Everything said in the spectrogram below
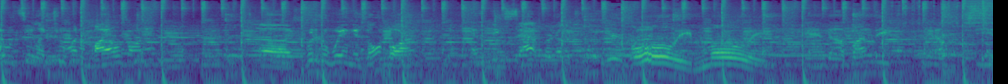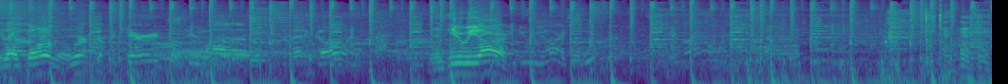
I would say, like 200 miles on it. Uh, put it away in his own barn, and the thing sat for another 20 years. Holy moly. And uh, finally, you know, he uh, worked up the courage to, uh, to let it go, and And here we are. here we are.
